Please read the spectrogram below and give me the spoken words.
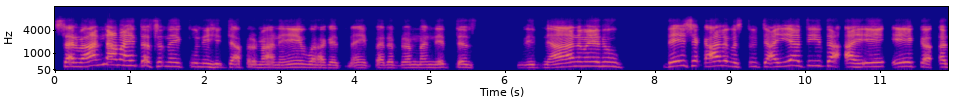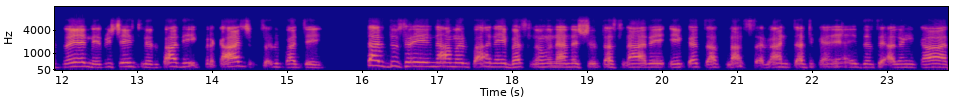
सर्वांना माहीत असं नाही कुणीही त्याप्रमाणे वागत नाही. परब्रह्म नित्य विज्ञानमय रूप. देश काल वस्तूच्याही अतीत आहे. एक अद्वय निर्विशेष निरुपाधिक प्रकाश स्वरूपाचे. तर दुसरे नामरूपाने भस्म होणार नश्रुत असणारे एकच आत्मा सर्वांच्या ठिकाणी आहे जसे अलंकार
